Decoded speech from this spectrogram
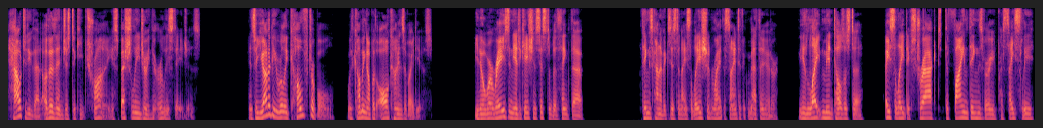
how to do that other than just to keep trying, especially during the early stages. And so you got to be really comfortable with coming up with all kinds of ideas. You know, we're raised in the education system to think that things kind of exist in isolation, right? The scientific method or the Enlightenment tells us to isolate, extract, define things very precisely.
